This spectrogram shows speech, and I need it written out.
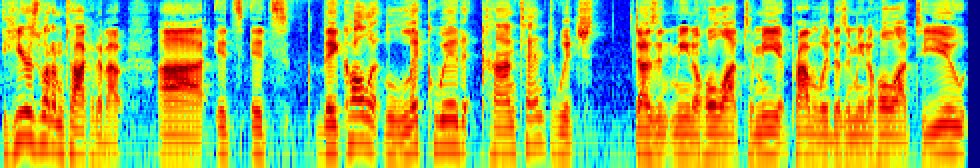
here's what I'm talking about. Uh, it's it's they call it liquid content, which doesn't mean a whole lot to me. It probably doesn't mean a whole lot to you.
